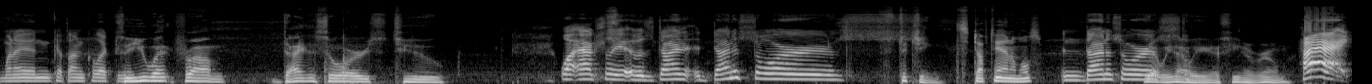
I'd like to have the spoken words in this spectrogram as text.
went in and kept on collecting. So you went from dinosaurs to well, actually, it was din- dinosaurs stitching. Stuffed animals. and dinosaurs. Yeah, we know. We have seen a room. Hey!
